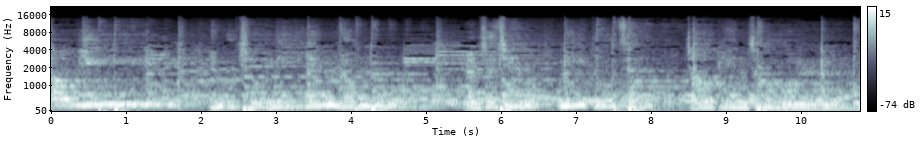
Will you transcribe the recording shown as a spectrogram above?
投影，映不出你颜容，人世间，你独自照片中。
